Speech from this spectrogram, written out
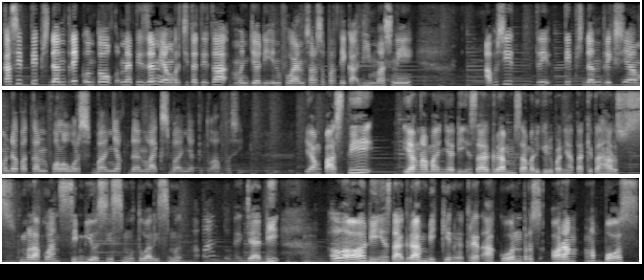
kasih tips dan trik untuk netizen yang bercita-cita menjadi influencer seperti Kak Dimas nih. Apa sih tri- tips dan triksnya mendapatkan followers banyak dan likes banyak itu apa sih? Yang pasti yang namanya di Instagram sama di kehidupan nyata kita harus melakukan simbiosis mutualisme. Apaan tuh? Jadi lo di Instagram bikin nge-create akun terus orang ngepost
